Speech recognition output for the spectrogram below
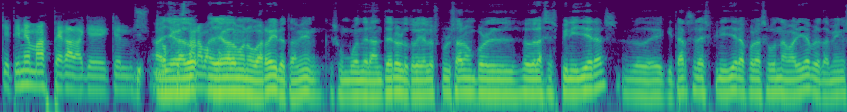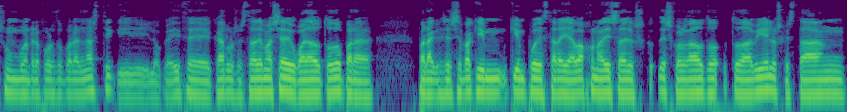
que tiene más pegada que, que los, ha los llegado, que están Ha llegado Manu Barreiro también, que es un buen delantero. El otro día lo expulsaron por el, lo de las espinilleras. Lo de quitarse la espinillera fue la segunda amarilla, pero también es un buen refuerzo para el Nastic. Y lo que dice Carlos, está demasiado igualado todo para, para que se sepa quién, quién puede estar ahí abajo. Nadie se ha des- descolgado to- todavía y los que están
